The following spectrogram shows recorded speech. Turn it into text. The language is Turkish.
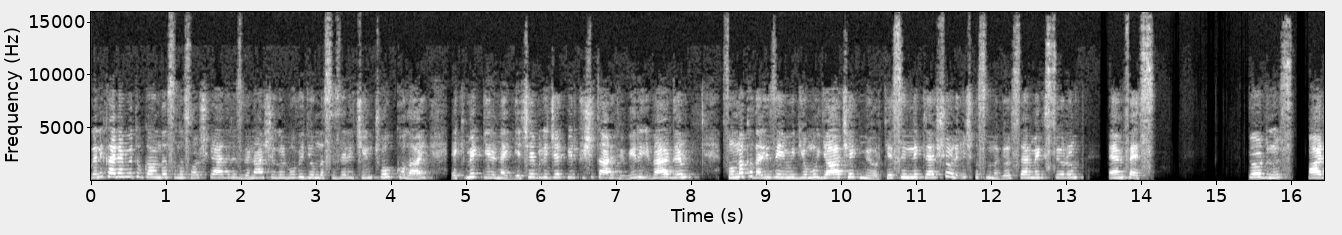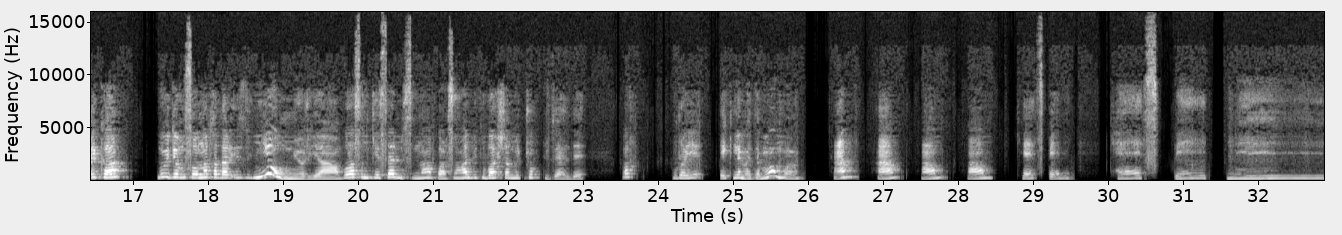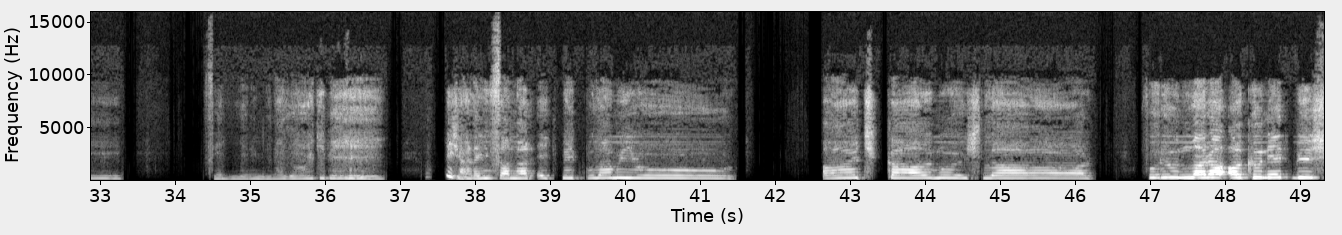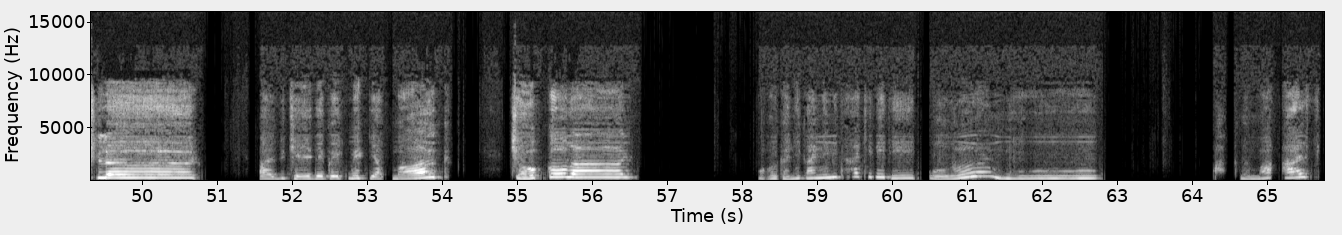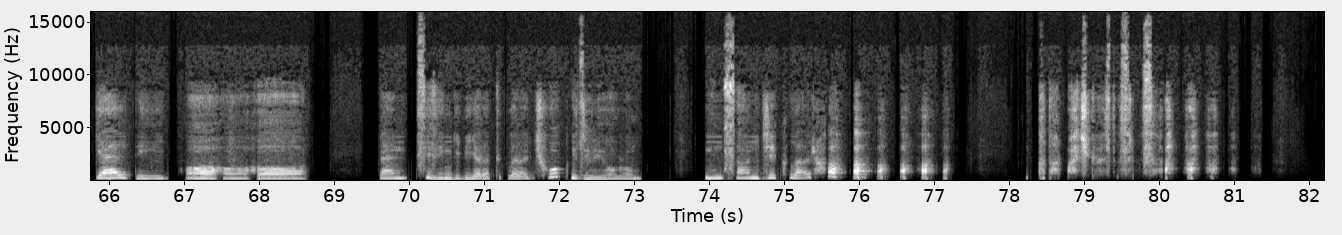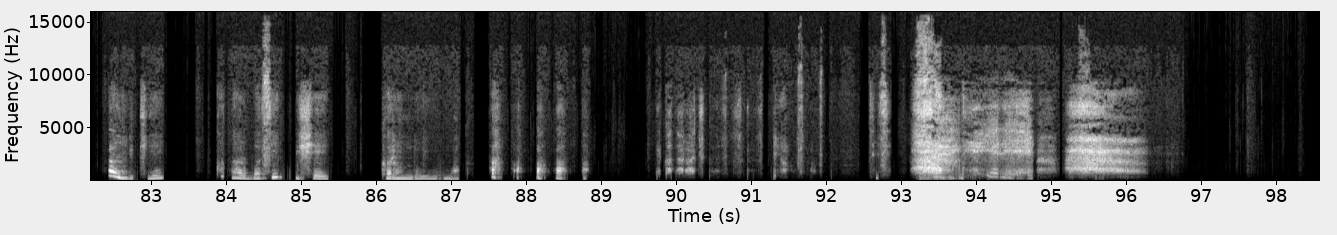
Organik Ailem YouTube kanalındasınız. Hoş geldiniz. Ben Ayşegül. Bu videomda sizler için çok kolay ekmek yerine geçebilecek bir pişi tarifi veri- verdim. Sonuna kadar izleyin videomu. Yağ çekmiyor kesinlikle. Şöyle iç kısmını göstermek istiyorum. Enfes. Gördünüz. Harika. Bu videomu sonuna kadar izle. Niye olmuyor ya? Burasını keser misin? Ne yaparsın? Halbuki başlangıç çok güzeldi. Bak burayı eklemedim ama. Ham ham ham ham kes beni. Kes beni. Seni yerim dinozor gibi. Dışarıda insanlar ekmek bulamıyor. Aç kalmışlar. Fırınlara akın etmişler. Halbuki evde ekmek yapmak çok kolay. Organik annemi takip edin. Olur mu? Aklıma Alf geldi. Ha ha ha. Ben sizin gibi yaratıklara çok üzülüyorum. İnsancıklar. Ha ha ha ha ha. Ne kadar aç gözlüsünüz. Ha ha ha ha. Halbuki bu kadar basit bir şey karın doyurmak.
